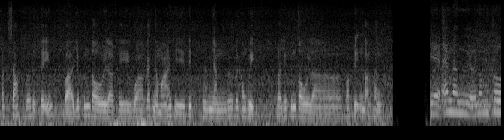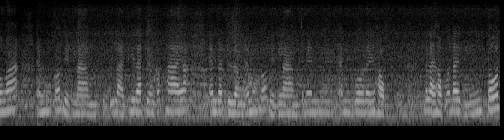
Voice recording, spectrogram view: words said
rất sát với thực tiễn và giúp chúng tôi là khi qua các nhà máy thì tiếp thu nhanh với công việc và giúp chúng tôi là phát triển bản thân. Em là người ở nông thôn á, em không có việc làm, ý là khi ra trường cấp 2 á, em ra trường em không có việc làm cho nên em vô đây học với lại học ở đây cũng tốt.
